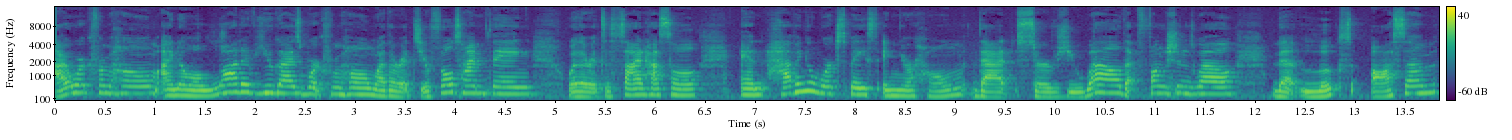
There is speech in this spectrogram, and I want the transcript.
I work from home. I know a lot of you guys work from home, whether it's your full time thing, whether it's a side hustle. And having a workspace in your home that serves you well, that functions well, that looks awesome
